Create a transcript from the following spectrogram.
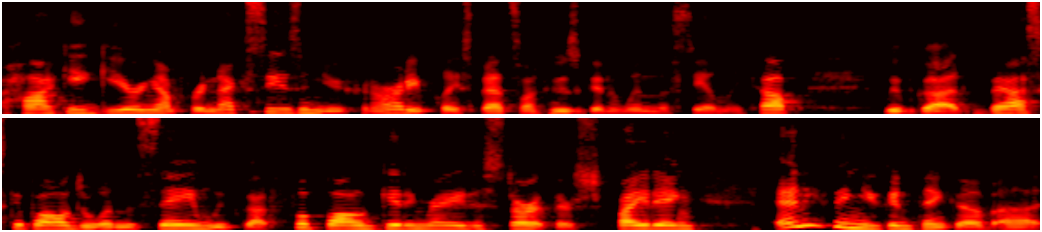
hockey gearing up for next season. You can already place bets on who's going to win the Stanley Cup. We've got basketball doing the same. We've got football getting ready to start. There's fighting anything you can think of, uh,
